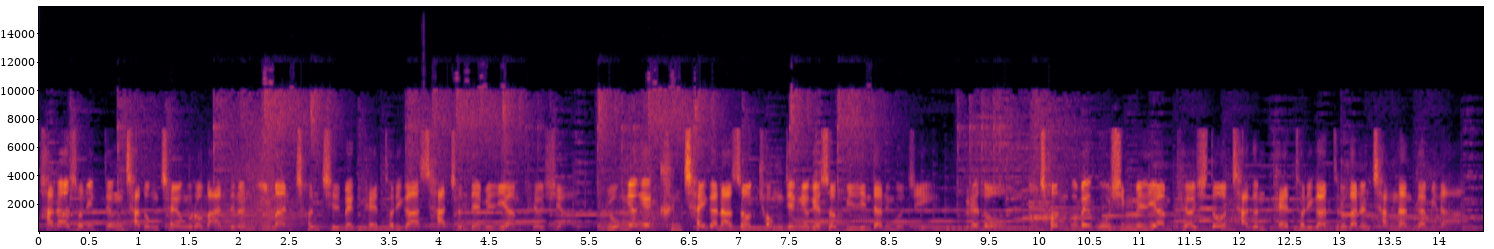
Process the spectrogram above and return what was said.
하나소닉 등 자동차용으로 만드는 2만 1700 배터리가 4000대 mAh야. 용량에 큰 차이가 나서 경쟁력에서 밀린다는 거지. 그래도 1950mAh도 작은 배터리가 들어가는 장난감이나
